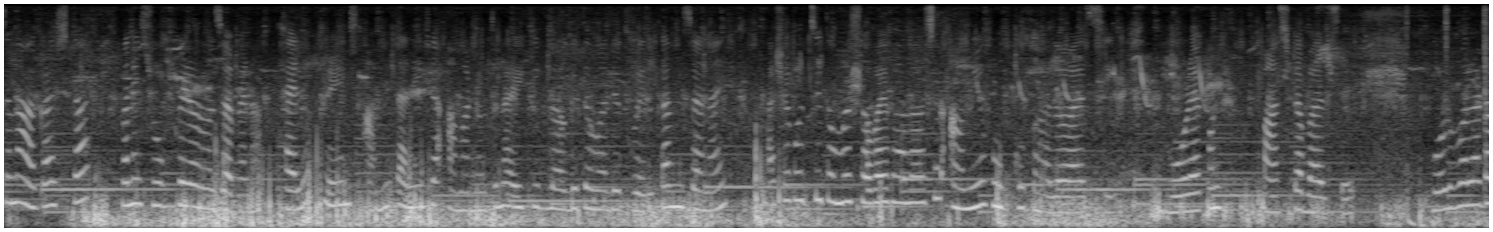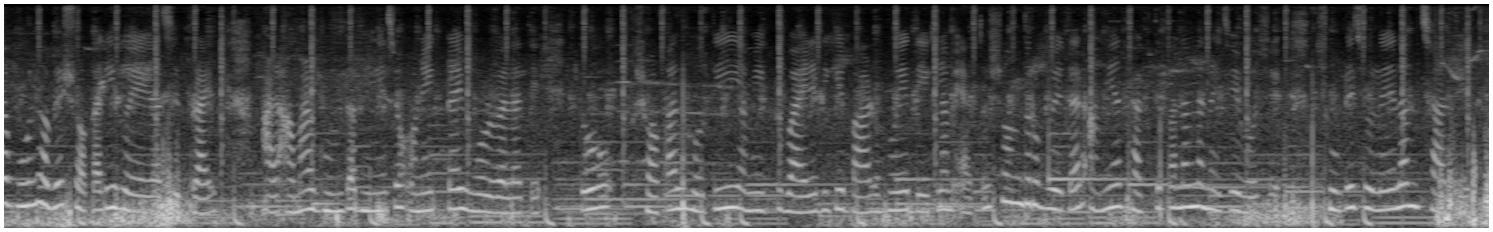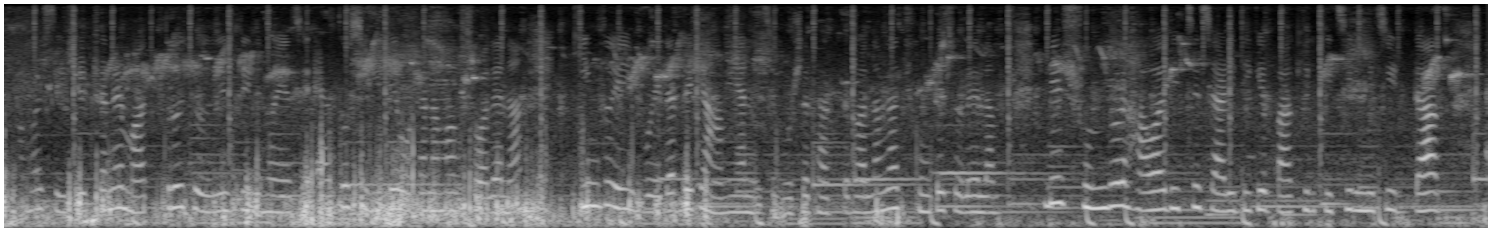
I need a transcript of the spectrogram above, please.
লাগছে না আকাশটা মানে চোখ বেরোনো যাবে না। হ্যালো ফ্রেন্ডস আমি তানিশা, আমার নতুন আর একটি ব্লগে তোমাদের ওয়েলকাম জানাই। আশা করছি তোমরা সবাই ভালো আছো, আমিও খুব খুব ভালো আছি। ভোর এখন পাঁচটা বাজে। ভোরবেলাটা ভুল হবে, সকালই হয়ে গেছে প্রায়। আর আমার ঘুমটা ভেঙেছে অনেকটাই ভোরবেলাতে। তো সকাল হতেই আমি একটু বাইরের দিকে বার হয়ে দেখলাম, এত সুন্দর ওয়েদার আমি আর থাকতে পারলাম না নিচে বসে। ছুটে চলে এলাম ছাদে। আমার সি সেকশনের মাত্র চল্লিশ দিন হয়েছে। এত সিঁড়িতে ওঠানামা চলে না কিন্তু এই ওয়েদার দেখে আমি আর নিচে বসে থাকতে পারলাম না, ছুটে চলে এলাম। বেশ সুন্দর হাওয়া দিচ্ছে চারিদিকে, পাখির কিচির মিচির ডাক।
